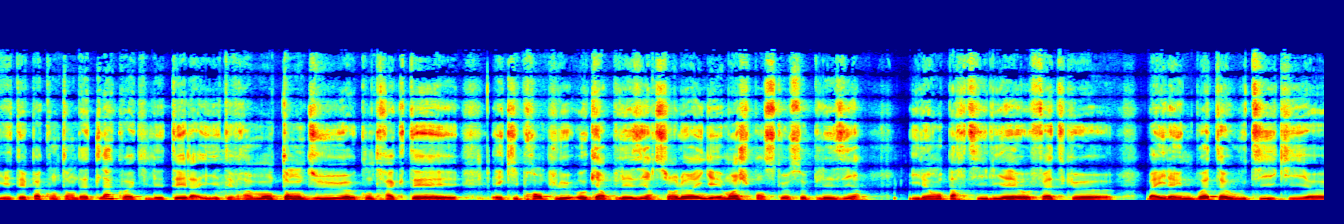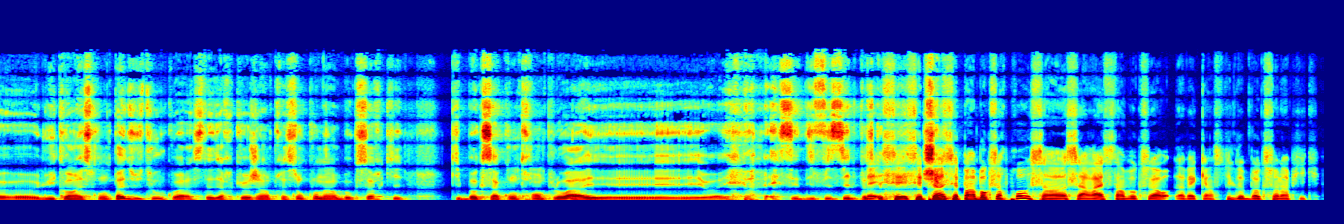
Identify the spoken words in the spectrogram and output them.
il était pas content d'être là, quoi, qu'il était là, il était vraiment tendu, contracté et, et qui prend plus aucun plaisir sur le ring. Et moi, je pense que ce plaisir, il est en partie lié au fait que bah, il a une boîte à outils qui euh, lui correspond pas du tout, quoi. C'est-à-dire que j'ai l'impression qu'on a un boxeur qui qui boxe à contre-emploi et, et- ouais, et c'est difficile parce Mais que c'est c'est pas, c'est pas un boxeur pro, c'est ça reste un boxeur avec un style de boxe olympique.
